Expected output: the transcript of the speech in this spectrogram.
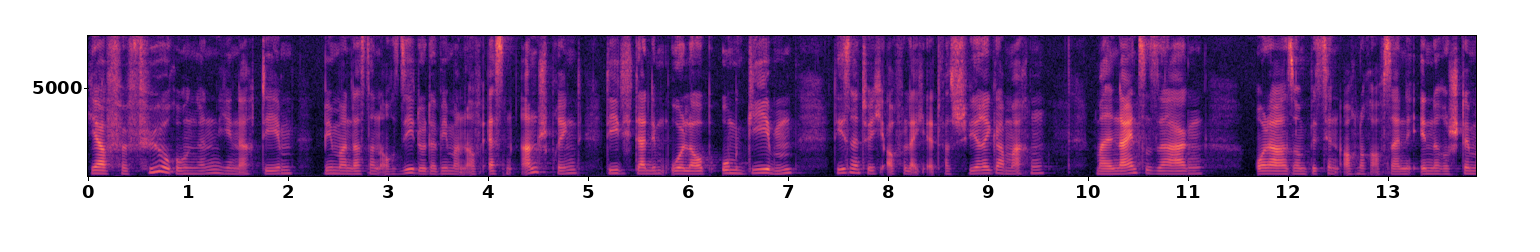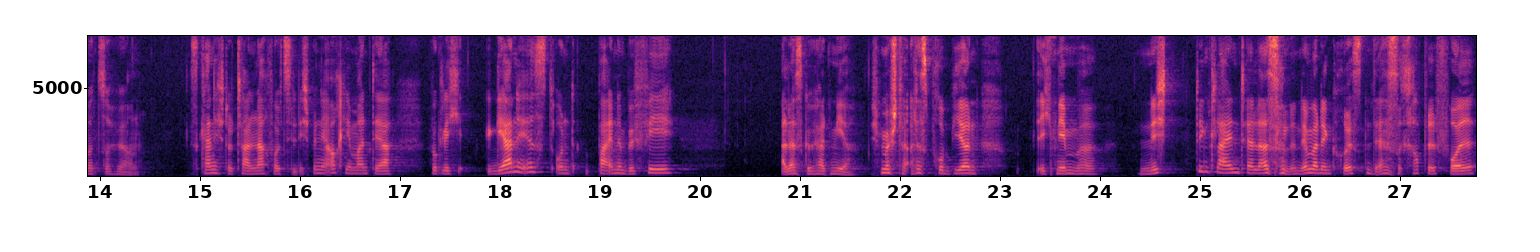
ja, Verführungen, je nachdem, wie man das dann auch sieht oder wie man auf Essen anspringt, die dich dann im Urlaub umgeben, die es natürlich auch vielleicht etwas schwieriger machen, mal Nein zu sagen oder so ein bisschen auch noch auf seine innere Stimme zu hören. Das kann ich total nachvollziehen. Ich bin ja auch jemand, der wirklich gerne isst und bei einem Buffet, alles gehört mir. Ich möchte alles probieren. Ich nehme nicht den kleinen Teller, sondern immer den größten, der ist rappelvoll.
